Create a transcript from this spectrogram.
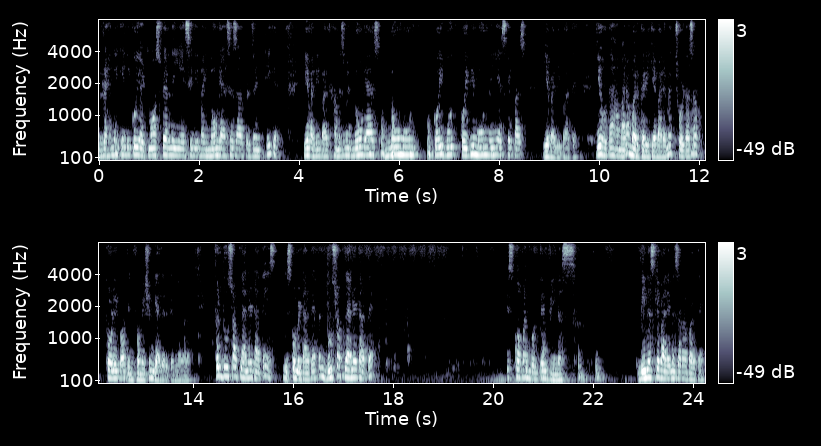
रहने के लिए कोई एटमॉस्फेयर नहीं है इसीलिए भाई नो गैसेज आर प्रेजेंट ठीक है? ये वाली बात हम इसमें नो गैस नो मून कोई बूथ कोई भी मून नहीं है इसके पास ये वाली बात है। ये होता है हमारा मरकरी के बारे में छोटा सा थोड़ी बहुत इन्फॉर्मेशन गैदर करने वाला। फिर दूसरा प्लानट आते हैं इस, इसको मिटाते हैं अपन। दूसरा प्लानट आते हैं इसको अपन बोलते हैं वीनस वीनस के बारे में ज़रा पढ़ते हैं।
